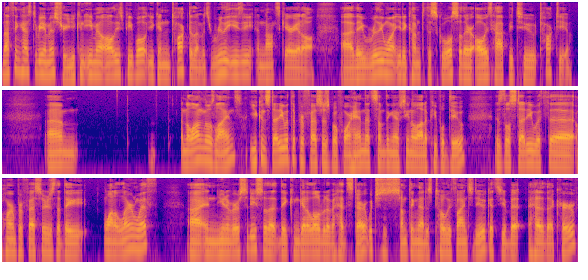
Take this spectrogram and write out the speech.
nothing has to be a mystery. You can email all these people, you can talk to them. It's really easy and not scary at all. Uh, they really want you to come to the school, so they're always happy to talk to you. Um, and along those lines, you can study with the professors beforehand. That's something I've seen a lot of people do. Is they'll study with the horn professors that they want to learn with uh, in university so that they can get a little bit of a head start, which is something that is totally fine to do. It gets you a bit ahead of the curve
